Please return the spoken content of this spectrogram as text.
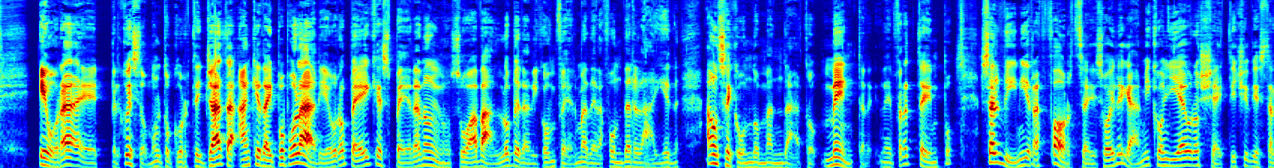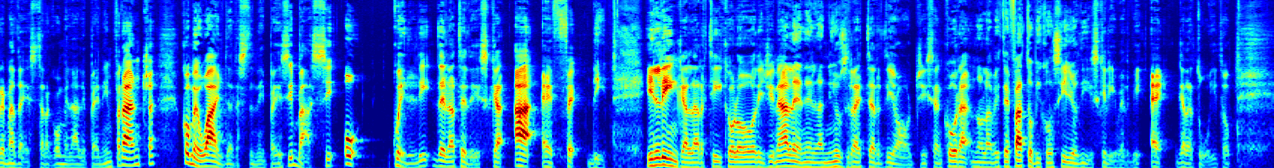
e ora è per questo molto corteggiata anche dai popolari europei che sperano in un suo avallo per la riconferma della von der Leyen a un secondo mandato, mentre nel frattempo Salvini rafforza i suoi legami con gli euroscettici di estrema destra come la Le Pen in Francia, come Wilders nei Paesi Bassi o quelli della tedesca AFD. Il link all'articolo originale è nella newsletter di oggi. Se ancora non l'avete fatto vi consiglio di iscrivervi, è gratuito.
